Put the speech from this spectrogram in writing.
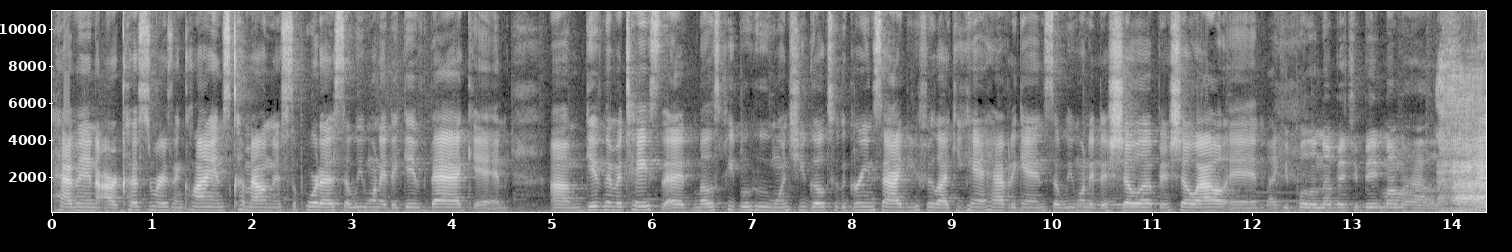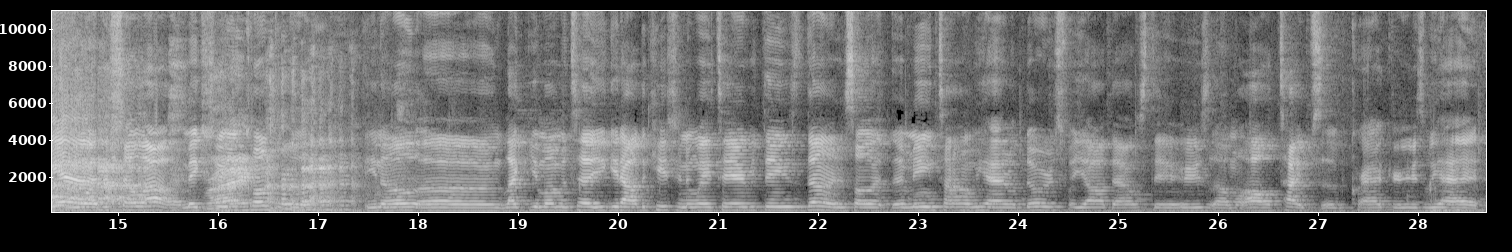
having our customers and clients come out and support us. So we wanted to give back and um, give them a taste that most people who once you go to the green side, you feel like you can't have it again. So we wanted to show up and show out and Like you pulling up at your big mama house. Yeah. You to show out, make sure Right. you're comfortable. you know, uh, like your mama tell you, get out the kitchen and wait till everything's done. So at the meantime, we had hors d'oeuvres for y'all downstairs. Um, all types of crackers. We had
